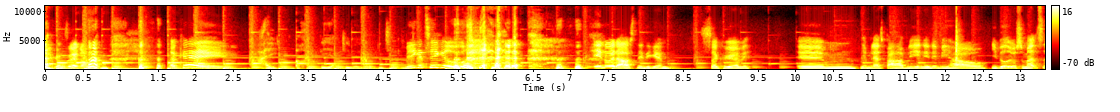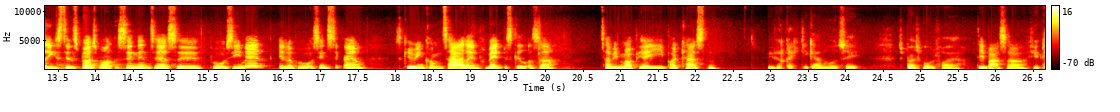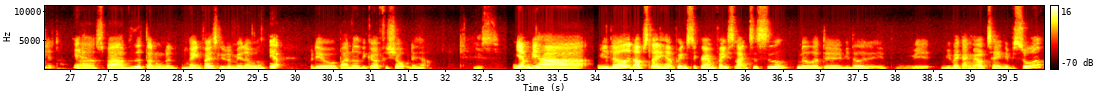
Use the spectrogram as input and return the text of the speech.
Jeg kom til at ramme den. Okay. Hej, og rigtig hjertelig velkommen til. Mega tækket. Endnu et afsnit igen. Så kører vi. Øhm, jamen lad os bare lige ind i det. Vi har jo, I ved jo som altid, I kan stille spørgsmål. Send ind til os øh, på vores e-mail eller på vores Instagram. Skriv en kommentar eller en privat besked, og så tager vi dem op her i podcasten. Vi vil rigtig gerne modtage spørgsmål fra jer. Det er bare så hyggeligt. Ja. Og så bare vide, at der er nogen, der rent faktisk lytter med derude. Ja. For det er jo bare noget, vi gør for sjov, det her. Yes. Jamen, vi har vi lavede et opslag her på Instagram for ikke så lang tid siden, med at øh, vi, lavede et, vi, vi var i gang med at optage en episode.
